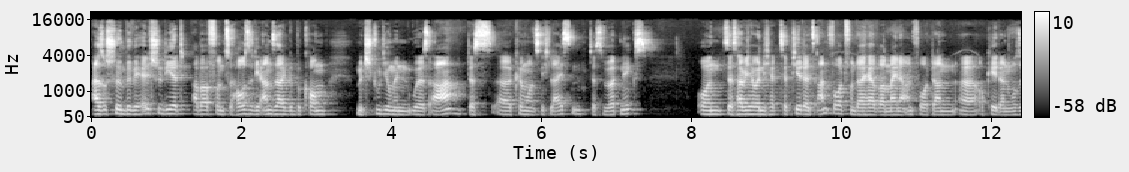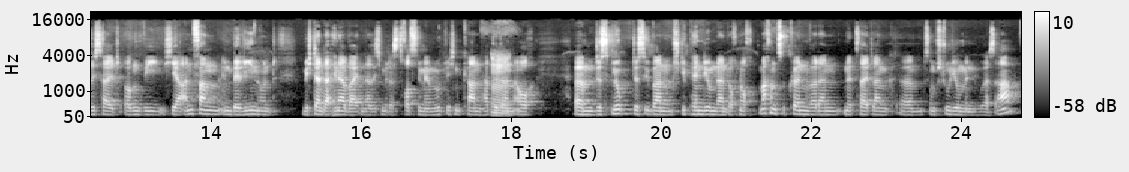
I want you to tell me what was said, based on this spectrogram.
also schön BWL studiert, aber von zu Hause die Ansage bekommen, mit Studium in den USA, das äh, können wir uns nicht leisten, das wird nichts. Und das habe ich aber nicht akzeptiert als Antwort. Von daher war meine Antwort dann, äh, okay, dann muss ich es halt irgendwie hier anfangen in Berlin und mich dann dahin arbeiten, dass ich mir das trotzdem ermöglichen kann. Hatte mhm. dann auch ähm, das Glück, das über ein Stipendium dann doch noch machen zu können, war dann eine Zeit lang ähm, zum Studium in den USA.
